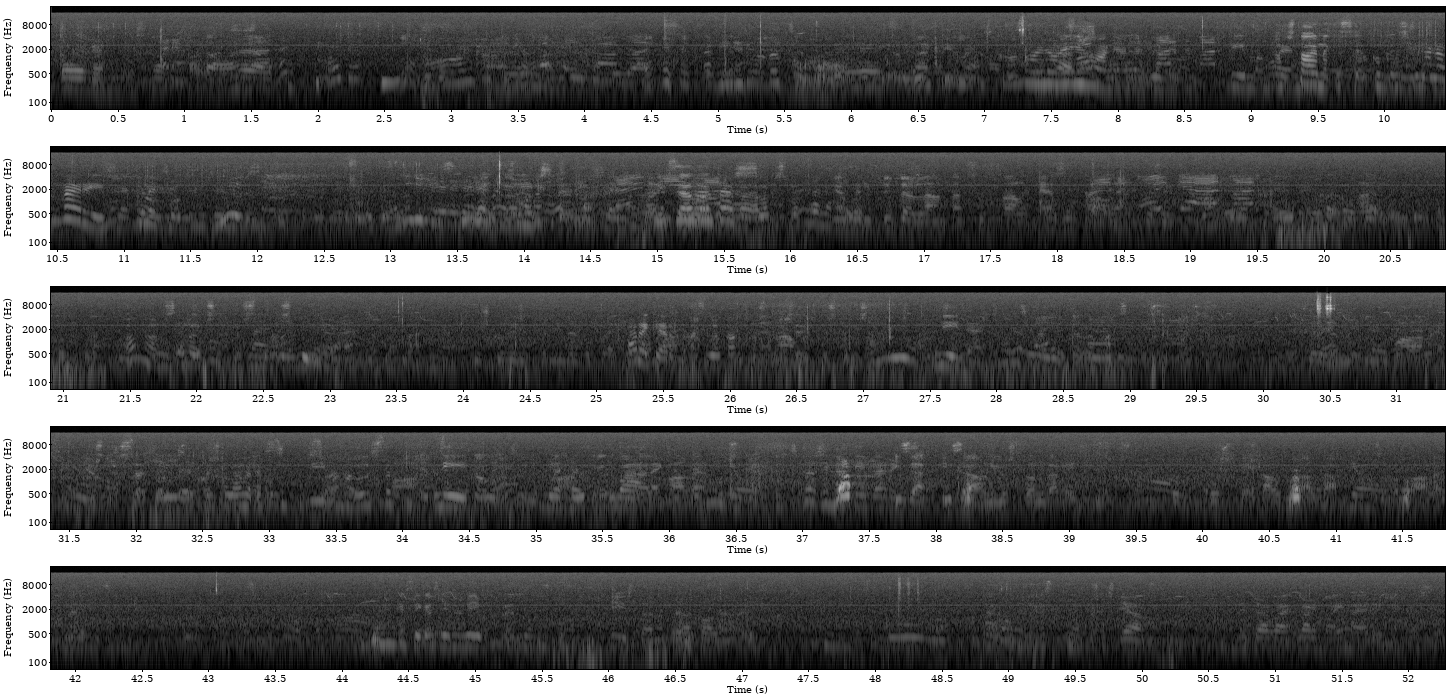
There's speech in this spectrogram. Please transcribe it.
toinen no viiman Onko tää ainakin siellä kun keskellä? Ne on värisiä. Miksi on tässä? tytöllä on tanssit valkea se On, on siellä yksi Pari kertaa silloin 2017. Niin, näin. Niin, niinku. Isä, isä on just ton väri. Puskee kauttaalta. Minkä sikä siinä viime? Tiistaina tulee kolme. Joo. Nyt on va- varmaan ihan erinäköisiä.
